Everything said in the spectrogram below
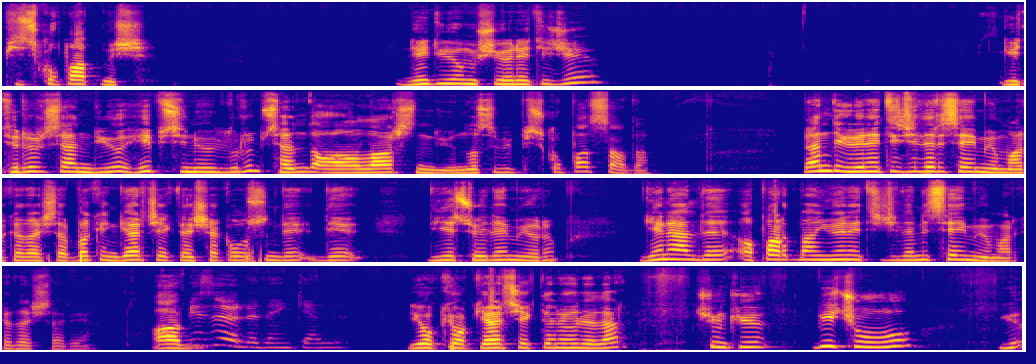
Psikopatmış. Ne diyormuş yönetici? Getirirsen diyor hepsini öldürürüm sen de ağlarsın diyor. Nasıl bir psikopatsa adam. Ben de yöneticileri sevmiyorum arkadaşlar. Bakın gerçekten şaka olsun de, de- diye söylemiyorum. Genelde apartman yöneticilerini sevmiyorum arkadaşlar ya. Abi Bize öyle denk geldi. Yok yok gerçekten öyleler. Çünkü birçoğu y-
